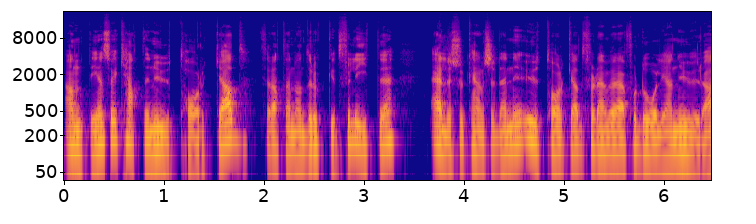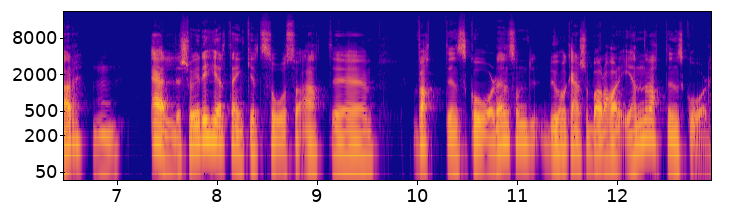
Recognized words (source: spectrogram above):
Antingen så är katten uttorkad för att den har druckit för lite. Eller så kanske den är uttorkad för den börjar få dåliga njurar. Eller så är det helt enkelt så, så att eh, vattenskålen, som du, har kanske bara har en vattenskål.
